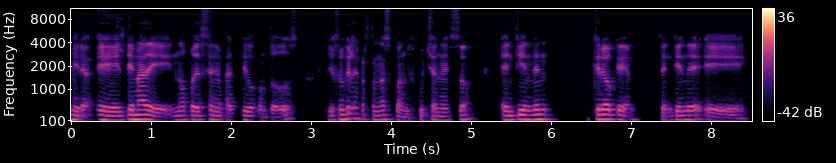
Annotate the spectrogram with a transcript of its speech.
Mira, el tema de no poder ser empático con todos, yo creo que las personas cuando escuchan eso entienden, creo que se entiende, eh,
